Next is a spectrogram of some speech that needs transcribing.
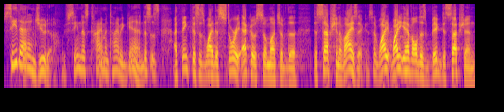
See that in Judah. We've seen this time and time again. This is, I think this is why this story echoes so much of the deception of Isaac. I said, why, why do you have all this big deception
